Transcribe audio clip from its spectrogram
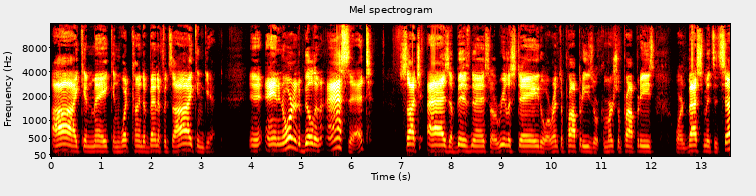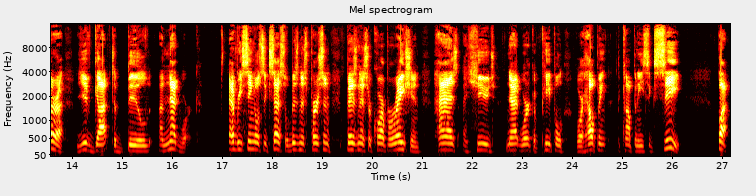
I can make and what kind of benefits I can get. And in order to build an asset, such as a business or real estate or rental properties or commercial properties or investments, etc., you've got to build a network. Every single successful business person, business, or corporation has a huge network of people who are helping the company succeed. But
